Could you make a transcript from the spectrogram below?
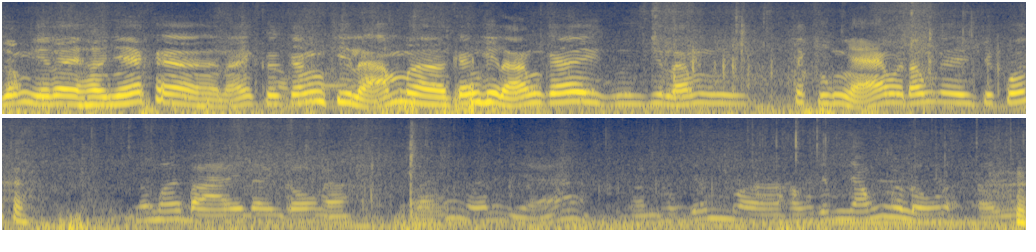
giống như đây hơi nhát ha hồi nãy cứ cắn chí lãm ờ, cắn chí lãm cái chí lãm chắc cũng nhả qua đóng cái chất quất à. Nó mới bay đây con nè. Rồi nó nhả. Anh không dám không dám nhóng nó luôn đó nó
